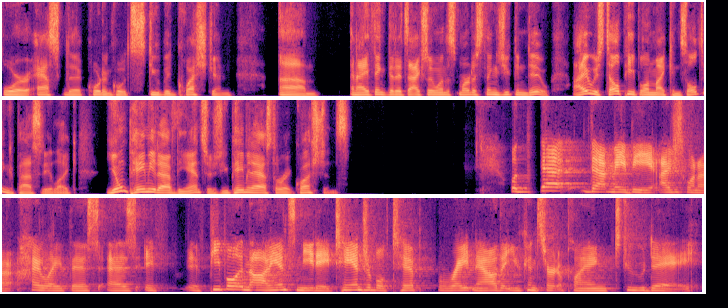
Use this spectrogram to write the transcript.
or ask the quote unquote stupid question. Um, and I think that it's actually one of the smartest things you can do. I always tell people in my consulting capacity, like, you don't pay me to have the answers, you pay me to ask the right questions. Well, that that may be. I just want to highlight this as if if people in the audience need a tangible tip right now that you can start applying today,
